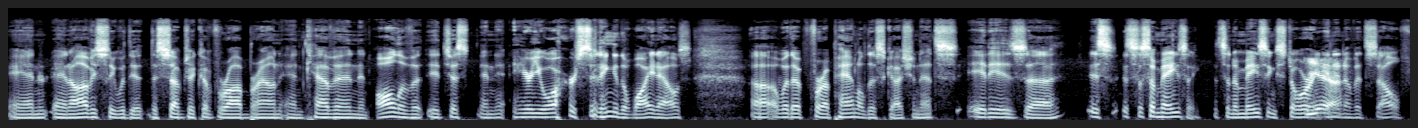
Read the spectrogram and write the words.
and and obviously with the, the subject of Rob Brown and Kevin and all of it, it just and here you are sitting in the White House uh, with a for a panel discussion. It's it is uh, it's it's just amazing. It's an amazing story yeah. in and of itself.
